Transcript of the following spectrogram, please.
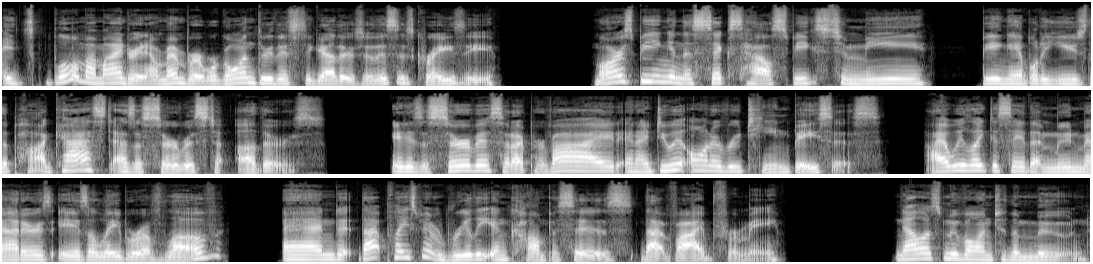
it's blowing my mind right now. Remember, we're going through this together, so this is crazy. Mars being in the sixth house speaks to me being able to use the podcast as a service to others. It is a service that I provide, and I do it on a routine basis. I always like to say that Moon Matters is a labor of love, and that placement really encompasses that vibe for me. Now let's move on to the moon.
